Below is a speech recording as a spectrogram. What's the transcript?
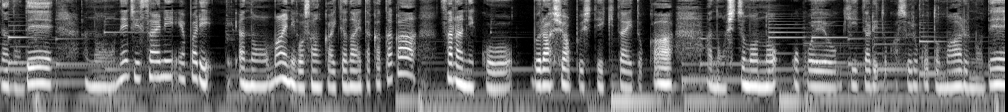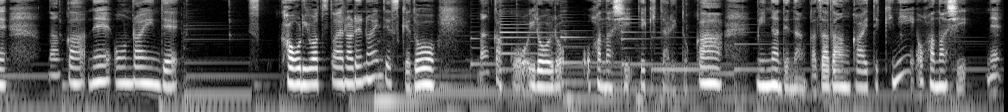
なので、あのね、実際にやっぱり、あの、前にご参加いただいた方が、さらにこう、ブラッシュアップしていきたいとか、あの、質問のお声を聞いたりとかすることもあるので、なんかね、オンラインで香りは伝えられないんですけど、なんかこういろいろお話できたりとかみんなでなんか座談会的にお話ね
